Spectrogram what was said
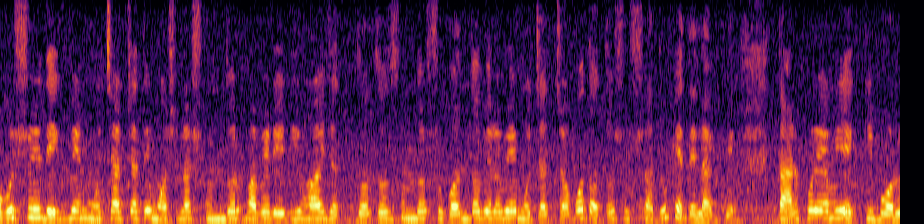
অবশ্যই দেখবেন মোচার যাতে মশলা সুন্দরভাবে রেডি হয়, যত সুন্দর সুগন্ধ বেরোবে মোচার চপও তত সুস্বাদু খেতে লাগবে। তারপরে আমি একটি বড়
